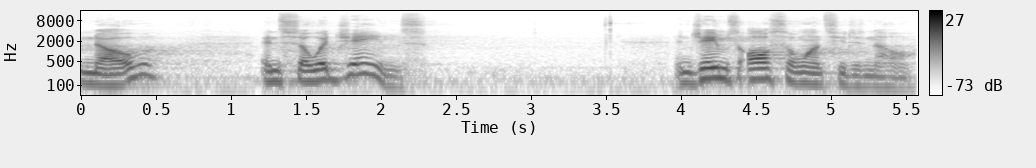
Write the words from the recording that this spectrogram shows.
no, and so would James. And James also wants you to know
